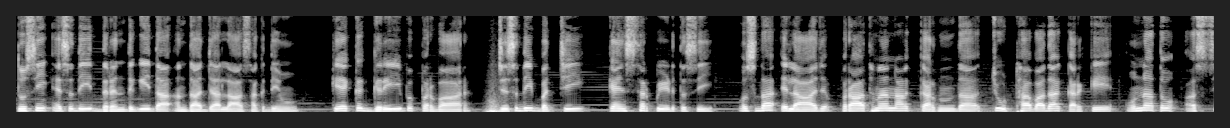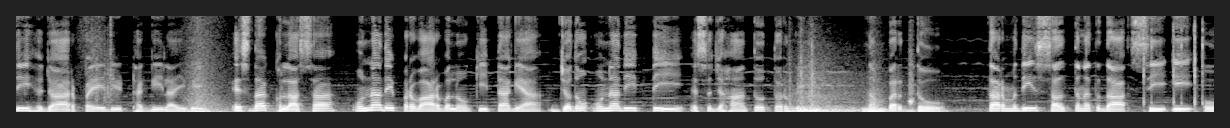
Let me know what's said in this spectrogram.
ਤੁਸੀਂ ਇਸ ਦੀ ਦਰਿੰਦਗੀ ਦਾ ਅੰਦਾਜ਼ਾ ਲਾ ਸਕਦੇ ਹੋ ਕਿ ਇੱਕ ਗਰੀਬ ਪਰਿਵਾਰ ਜਿਸ ਦੀ ਬੱਚੀ ਕੈਂਸਰ ਪੀੜਤ ਸੀ ਉਸ ਦਾ ਇਲਾਜ ਪ੍ਰਾਰਥਨਾ ਨਾਲ ਕਰਨ ਦਾ ਝੂਠਾ ਵਾਅਦਾ ਕਰਕੇ ਉਹਨਾਂ ਤੋਂ 80000 ਰੁਪਏ ਦੀ ਠੱਗੀ ਲਾਈ ਗਈ। ਇਸ ਦਾ ਖੁਲਾਸਾ ਉਹਨਾਂ ਦੇ ਪਰਿਵਾਰ ਵੱਲੋਂ ਕੀਤਾ ਗਿਆ ਜਦੋਂ ਉਹਨਾਂ ਦੀ ਧੀ ਇਸ ਜਹਾਨ ਤੋਂ ਤੁਰ ਗਈ। ਨੰਬਰ 2 ਧਰਮ ਦੀ ਸਲਤਨਤ ਦਾ CEO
